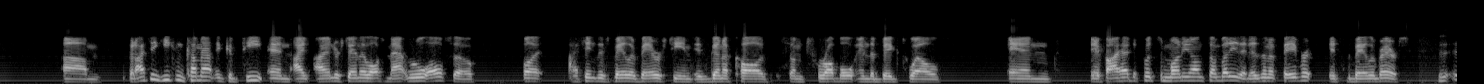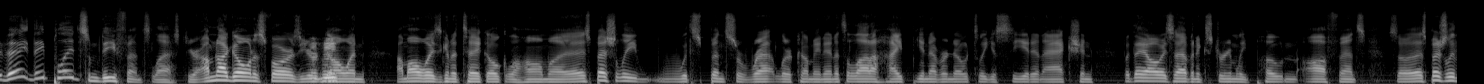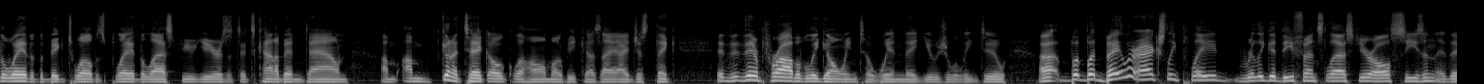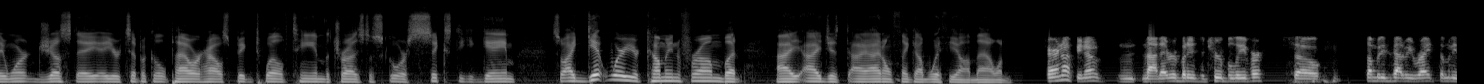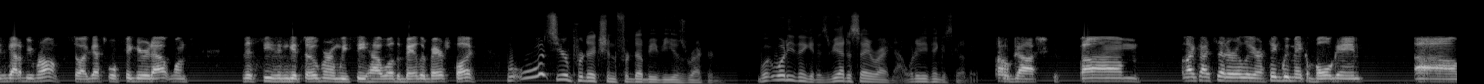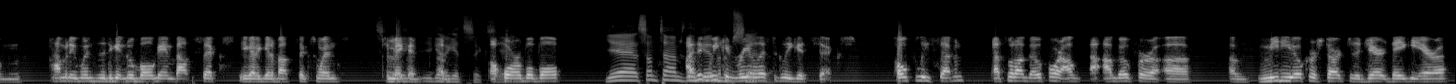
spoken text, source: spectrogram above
um, but I think he can come out and compete. And I, I understand they lost Matt Rhule also, but I think this Baylor Bears team is going to cause some trouble in the Big 12. And if I had to put some money on somebody that isn't a favorite, it's the Baylor Bears. They they played some defense last year. I'm not going as far as you're mm-hmm. going. I'm always going to take Oklahoma, especially with Spencer Rattler coming in. It's a lot of hype. You never know till you see it in action. But they always have an extremely potent offense. So, especially the way that the Big 12 has played the last few years, it's, it's kind of been down. I'm, I'm going to take Oklahoma because I, I just think – they're probably going to win. They usually do. Uh, but but Baylor actually played really good defense last year all season. They weren't just a, a, your typical powerhouse Big 12 team that tries to score 60 a game. So I get where you're coming from, but I, I just I, I don't think I'm with you on that one. Fair enough. You know, not everybody's a true believer. So somebody's got to be right, somebody's got to be wrong. So I guess we'll figure it out once this season gets over and we see how well the Baylor Bears play. What's your prediction for WVU's record? What, what do you think it is? If you had to say right now, what do you think it's going to be? Oh gosh, um, like I said earlier, I think we make a bowl game. Um, how many wins did to get into a bowl game? About six. You got to get about six wins to yeah, make it. You got to get six. A yeah. horrible bowl. Yeah, sometimes I think we can realistically get six. Hopefully seven. That's what I'll go for. I'll I'll go for a, a mediocre start to the Jarret Doege era,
